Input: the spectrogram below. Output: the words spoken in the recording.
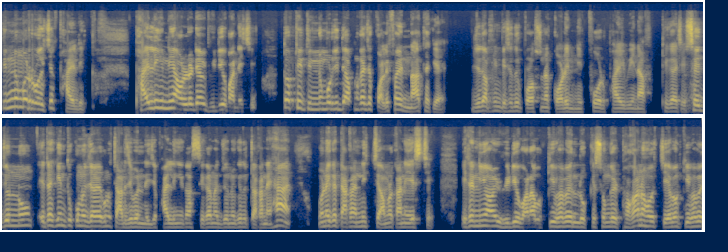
তিন নম্বর রয়েছে ফাইলিং ফাইলিং নিয়ে অলরেডি আমি ভিডিও বানিয়েছি। তো আপনি তিন নম্বর যদি আপনার কাছে কোয়ালিফাইড না থাকে যদি আপনি বেশি দূর পড়াশোনা করেননি ফোর ফাইভ ইনাফ ঠিক আছে? সেই জন্য এটা কিন্তু কোনো জায়গায় কোনো চার্জেবল নেই যে ফাইলিং এর কাজ শেখানোর জন্য কিন্তু টাকা নেই। হ্যাঁ অনেকে টাকা নিচ্ছে, আমার কানে এসছে। এটা নিয়ে আমি ভিডিও বানাবো, কীভাবে লোকের সঙ্গে ঠকানো হচ্ছে এবং কীভাবে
